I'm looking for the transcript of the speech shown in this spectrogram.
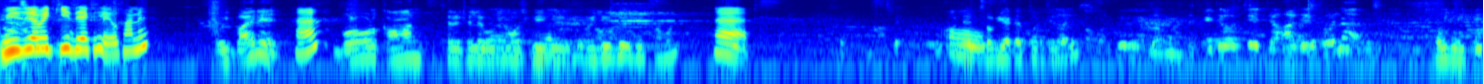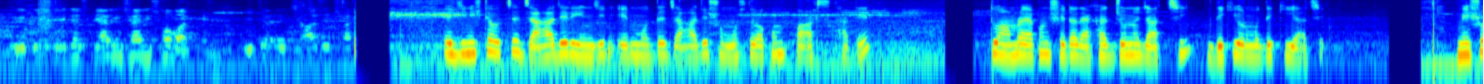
মিউজিয়ামে কি দেখলে ওখানে? ওই বাইরে? হ্যাঁ? বড় বড় কামান ঠেলে ঠেলে উঠে ওই যে ওই যে- কামান। হ্যাঁ। ও। ছবি একটা তুলতে এটা হচ্ছে জাহাজের না এই জিনিসটা হচ্ছে জাহাজের ইঞ্জিন, এর মধ্যে জাহাজের সমস্ত রকম পার্টস থাকে। তো আমরা এখন সেটা দেখার জন্য যাচ্ছি, দেখি ওর মধ্যে কি আছে। মেশো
